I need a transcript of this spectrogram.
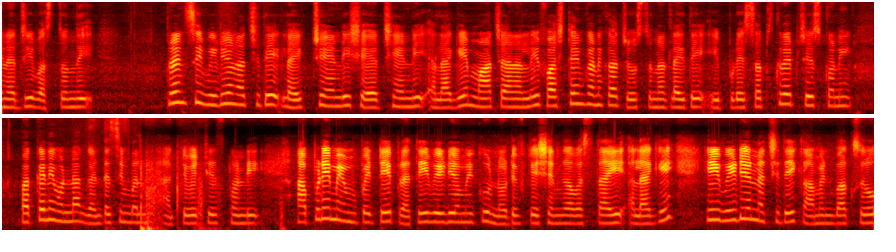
ఎనర్జీ వస్తుంది. ఫ్రెండ్స్ ఈ వీడియో నచ్చితే లైక్ చేయండి షేర్ చేయండి. అలాగే మా ఛానల్ని ఫస్ట్ టైం కనుక చూస్తున్నట్లయితే ఇప్పుడే సబ్స్క్రైబ్ చేసుకొని పక్కనే ఉన్న గంట సింబల్ని యాక్టివేట్ చేసుకోండి. అప్పుడే మేము పెట్టే ప్రతి వీడియో మీకు నోటిఫికేషన్గా వస్తాయి. అలాగే ఈ వీడియో నచ్చితే కామెంట్ బాక్స్లో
